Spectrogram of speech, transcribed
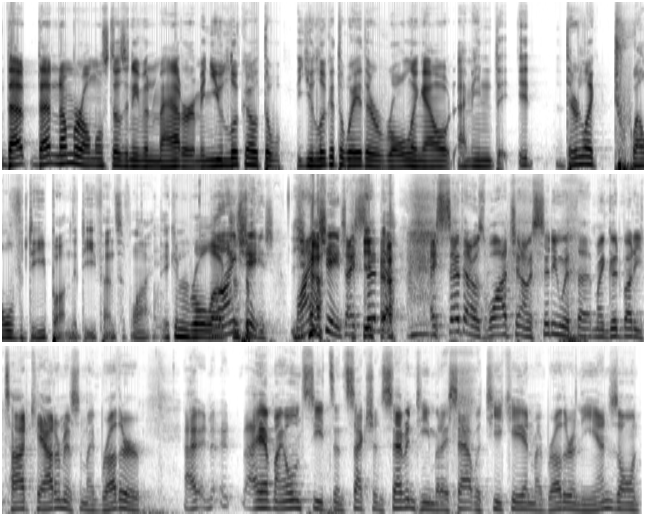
that that number almost doesn't even matter. I mean, you look out the you look at the way they're rolling out. I mean, it they're like 12 deep on the defensive line. They can roll out Line just a- change. Line Yeah, change. I said yeah. that. I said that. I was watching. I was sitting with uh, my good buddy Todd Catermas and my brother. I, I have my own seats in section 17, but I sat with TK and my brother in the end zone,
